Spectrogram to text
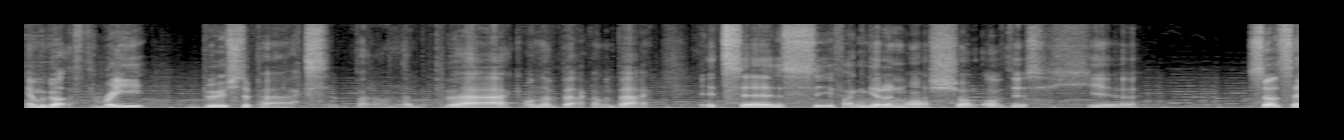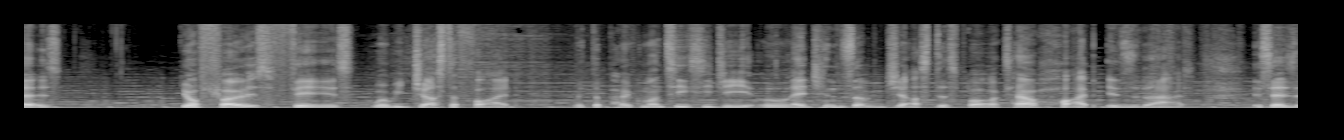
and we've got three booster packs. But on the back, on the back, on the back, it says, see if I can get a nice shot of this here. So it says, your foes' fears will be justified with the Pokemon TCG Legends of Justice box. How hype is that? It says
